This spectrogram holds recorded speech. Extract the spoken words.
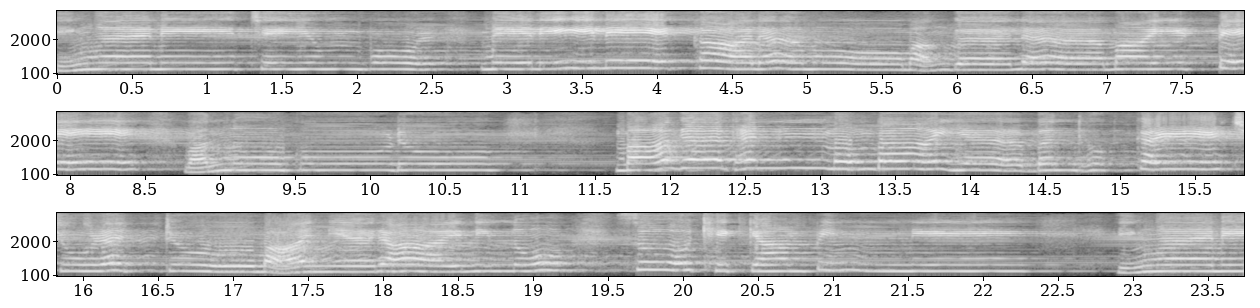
ഇങ്ങനെ ചെയ്യുമ്പോൾ മേലിലെ കാലമോ മംഗലമായിട്ടേ വന്നുകൂടൂ. മാഗധൻ മുമ്പായ ബന്ധുക്കൾ ചുഴറ്റു മാന്യരായി നിന്നു സൂഖിക്കാം പിന്നെ. ഇങ്ങനെ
